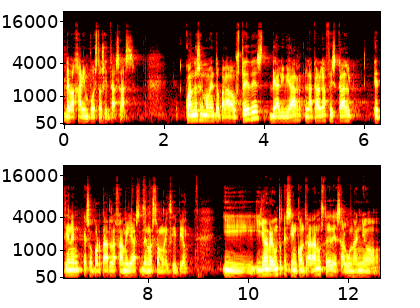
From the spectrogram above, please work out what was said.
de bajar impuestos y tasas? ¿Cuándo es el momento para ustedes de aliviar la carga fiscal que tienen que soportar las familias de nuestro municipio? Y, yo me pregunto que si encontrarán ustedes algún año,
